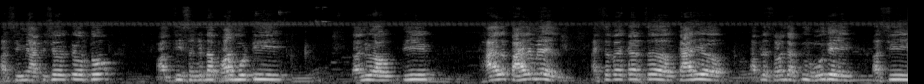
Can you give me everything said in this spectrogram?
अशी मी अपेक्षा व्यक्त करतो. आमची संघटना फार मोठी आणि ती पाहायला पाहायला मिळेल. अशा प्रकारचं कार्य आपल्या सर्वांच्या हातून होऊ दे अशी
